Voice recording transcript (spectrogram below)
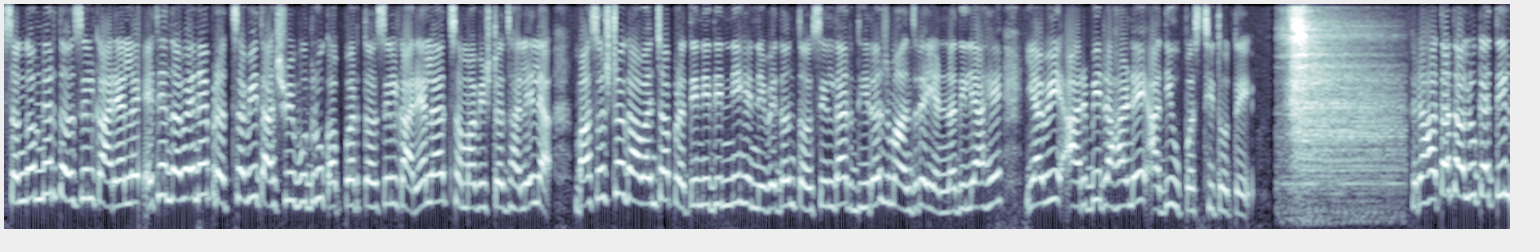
संगमनेर तहसील कार्यालय येथे नव्याने प्रस्तावित आश्वी बुद्रुक अप्पर तहसील कार्यालयात समाविष्ट झालेल्या बासष्ट गावांच्या प्रतिनिधींनी हे निवेदन तहसीलदार धीरज मांजरे यांना दिले आहे. यावेळी आर बी रहाणे आदी उपस्थित होते. राहता तालुक्यातील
